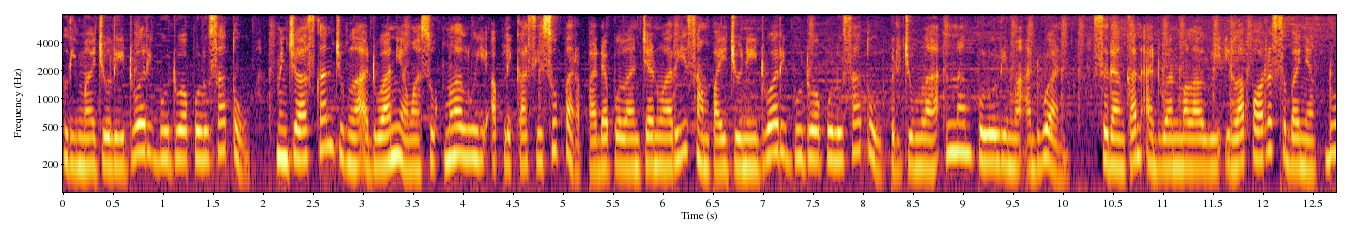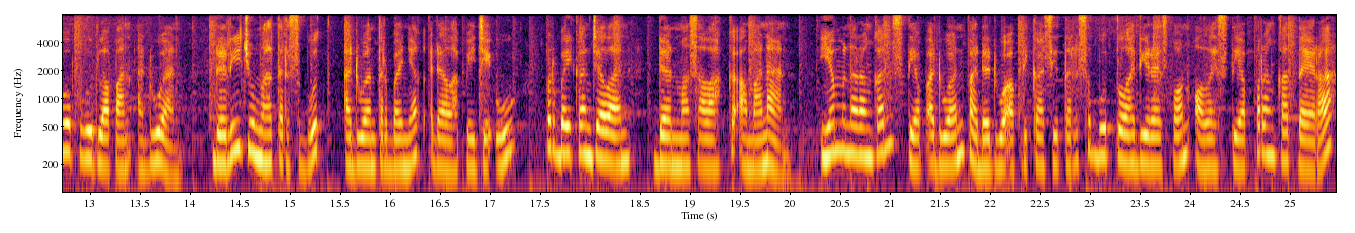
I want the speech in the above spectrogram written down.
5 Juli 2021, menjelaskan jumlah aduan yang masuk melalui aplikasi Super pada bulan Januari sampai Juni 2021 berjumlah 65 aduan, sedangkan aduan melalui e-lapor sebanyak 28 aduan. Dari jumlah tersebut, aduan terbanyak adalah PJU, perbaikan jalan, dan masalah keamanan. Ia menerangkan setiap aduan pada dua aplikasi tersebut telah direspon oleh setiap perangkat daerah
